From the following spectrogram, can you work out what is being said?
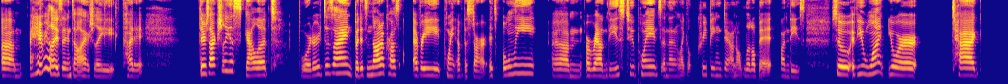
um, I didn't realize it until I actually cut it. There's actually a scalloped border design, but it's not across every point of the star. It's only um, around these two points and then like creeping down a little bit on these. So if you want your tag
